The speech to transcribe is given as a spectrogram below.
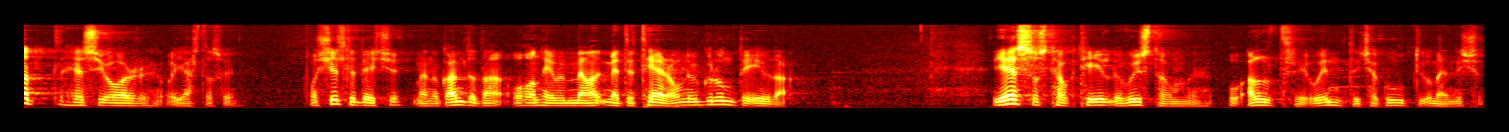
ødel hese i år og hjertet sin. Hun skilte det ikke, men hun gømte det, og hun har mediteret, hun er grunnt i det. Jesus tok til og viste ham og aldri og ikke tja god og menneske.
